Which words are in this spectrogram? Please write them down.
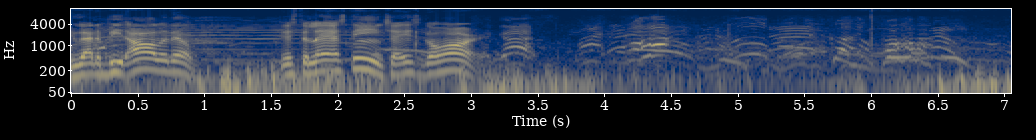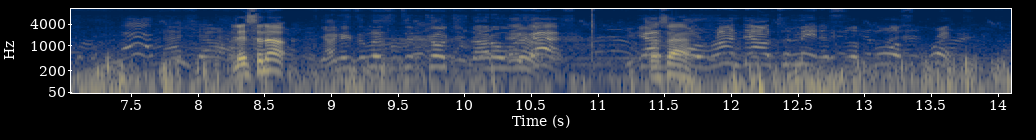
You gotta beat all of them. This the last thing, Chayse. Go hard. Listen up. y'all need to listen to the coaches, not over Hey there. guys, you guys are gonna run down to me. This is a full sprint.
